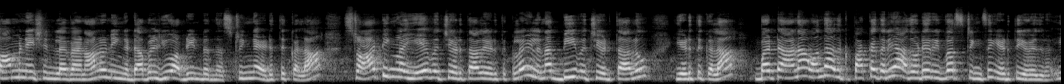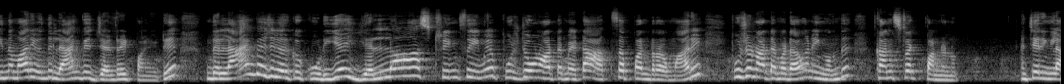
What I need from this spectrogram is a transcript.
காம்பினேஷனில் வேணாலும் நீங்கள் டபிள்யூ அப்படின்ற அந்த ஸ்ட்ரிங்கை எடுத்துக்கலாம். ஸ்டார்டிங்கில் ஏ வச்சு எடுத்தாலும் எடுத்துக்கலாம். இல்லைனா பி வச்சு எடுத்தாலும் எடுத்துக்கலாம். பட் ஆனால் வந்து அதுக்கு பக்கத்துலேயே அதோடைய ரிவர்ஸ் ஸ்ட்ரிங்ஸை எடுத்து எழுதணும் இந்த மாதிரி வந்து லாங்குவேஜ் ஜென்ரேட் பண்ணிவிட்டு இந்த லாங்குவேஜில் இருக்கக்கூடிய எல்லா ஸ்ட்ரிங்ஸையுமே புஷ் டவுன் ஆட்டோமேட்டாக அக்செப்ட் பண்ணுற மாதிரி புஷ் டவுன் ஆட்டோமேட்டாக நீங்கள் வந்து கன்ஸ்ட்ரக்ட் பண்ணணும். சரிங்களா.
